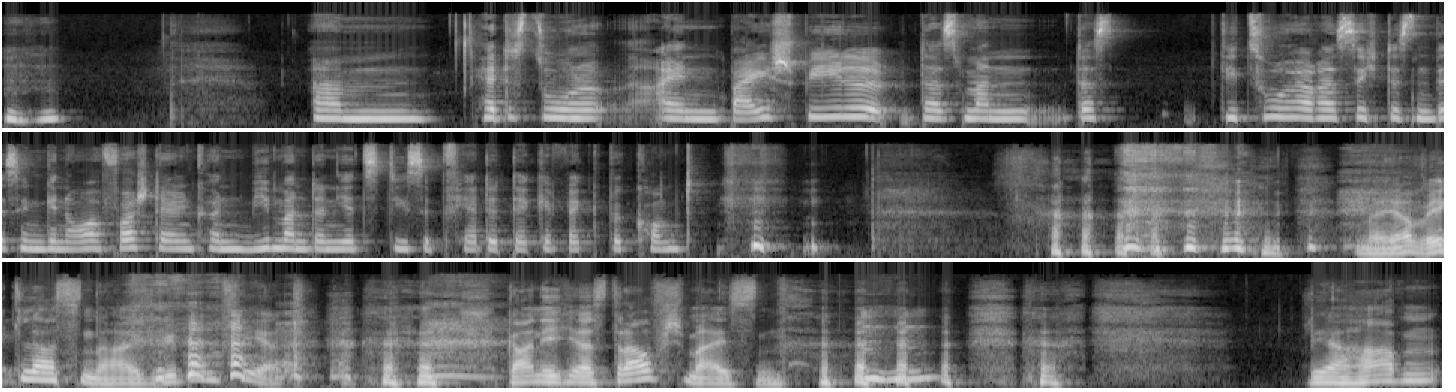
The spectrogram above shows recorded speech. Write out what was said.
Mhm. Ähm, hättest du ein Beispiel, dass man, dass die Zuhörer sich das ein bisschen genauer vorstellen können, wie man dann jetzt diese Pferdedecke wegbekommt? naja, weglassen halt, wie beim Pferd. Gar nicht erst draufschmeißen. Mhm. Wir haben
